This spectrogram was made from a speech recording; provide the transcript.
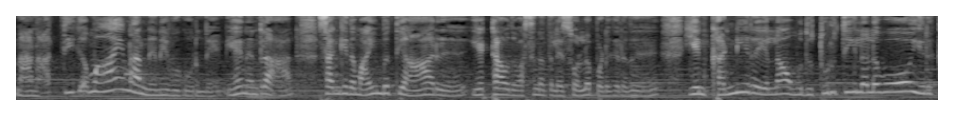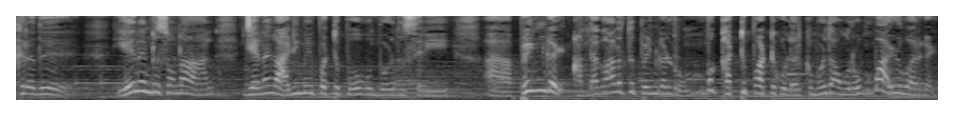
நான் அதிகமாய் நான் நினைவு கூர்ந்தேன். ஏனென்றால் சங்கீதம் ஐம்பத்தி ஆறு எட்டாவது வசனத்தில் சொல்லப்படுகிறது என் கண்ணீரை எல்லாம் உமது துருத்தியில் இருக்கிறது. ஏனென்று சொன்னால் ஜனங்க அடிமைப்பட்டு போகும்பொழுதும் சரி பெண்கள் அந்த காலத்து பெண்கள் ரொம்ப கட்டுப்பாட்டுக்குள்ளே இருக்கும்பொழுது அவங்க ரொம்ப அழுவார்கள்.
